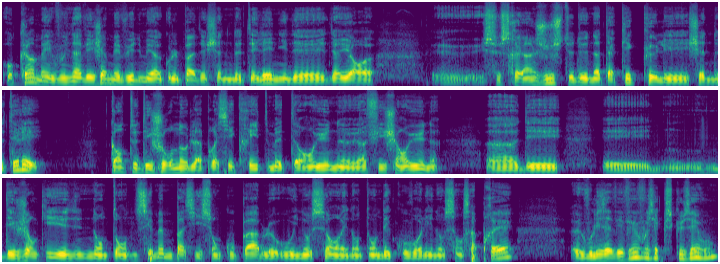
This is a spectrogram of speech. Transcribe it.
Aucun, mais vous n'avez jamais vu de mea culpa des chaînes de télé, ni des... D'ailleurs, euh, ce serait injuste de n'attaquer que les chaînes de télé. Quand des journaux de la presse écrite mettent en une, affichent en une euh, des, des gens qui, dont on ne sait même pas s'ils sont coupables ou innocents et dont on découvre l'innocence après, euh, vous les avez vus, vous excusez, vous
